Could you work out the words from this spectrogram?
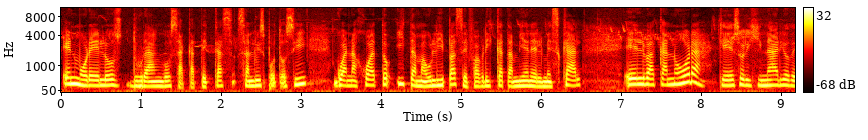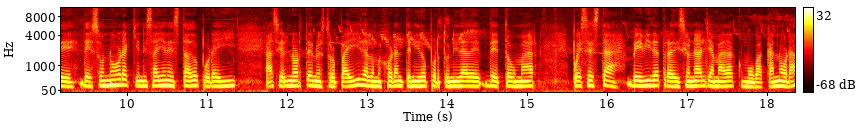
en Morelos, Durango, Zacatecas, San Luis Potosí, Guanajuato y Tamaulipas se fabrica también el mezcal. El bacanora, que es originario de, de Sonora, quienes hayan estado por ahí hacia el norte de nuestro país, a lo mejor han tenido oportunidad de, de tomar pues esta bebida tradicional llamada como bacanora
